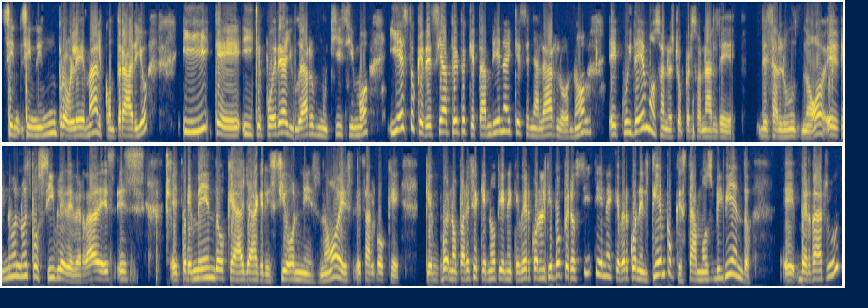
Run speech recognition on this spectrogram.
Sin, sin ningún problema, al contrario, y que, y que puede ayudar muchísimo. Y esto que decía Pepe, que también hay que señalarlo, ¿no? Eh, cuidemos a nuestro personal de, de salud, ¿no? Eh, no, no es posible, de verdad, es, es eh, tremendo que haya agresiones, ¿no? Es, es algo que, que, bueno, parece que no tiene que ver con el tiempo, pero sí tiene que ver con el tiempo que estamos viviendo, eh, ¿verdad, Ruth?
